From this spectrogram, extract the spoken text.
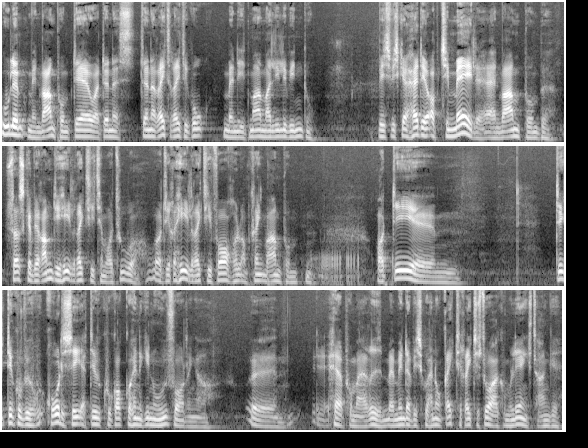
ulempen med en varmepumpe, det er jo, at den er, den er rigtig, rigtig god, men i et meget, meget lille vindue. Hvis vi skal have det optimale af en varmepumpe, så skal vi ramme de helt rigtige temperaturer og de helt rigtige forhold omkring varmepumpen. Og det, øh, det, det kunne vi hurtigt se, at det kunne godt gå hen og give nogle udfordringer øh, her på mejeriet, medmindre vi skulle have nogle rigtig, rigtig store akkumuleringstanke.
